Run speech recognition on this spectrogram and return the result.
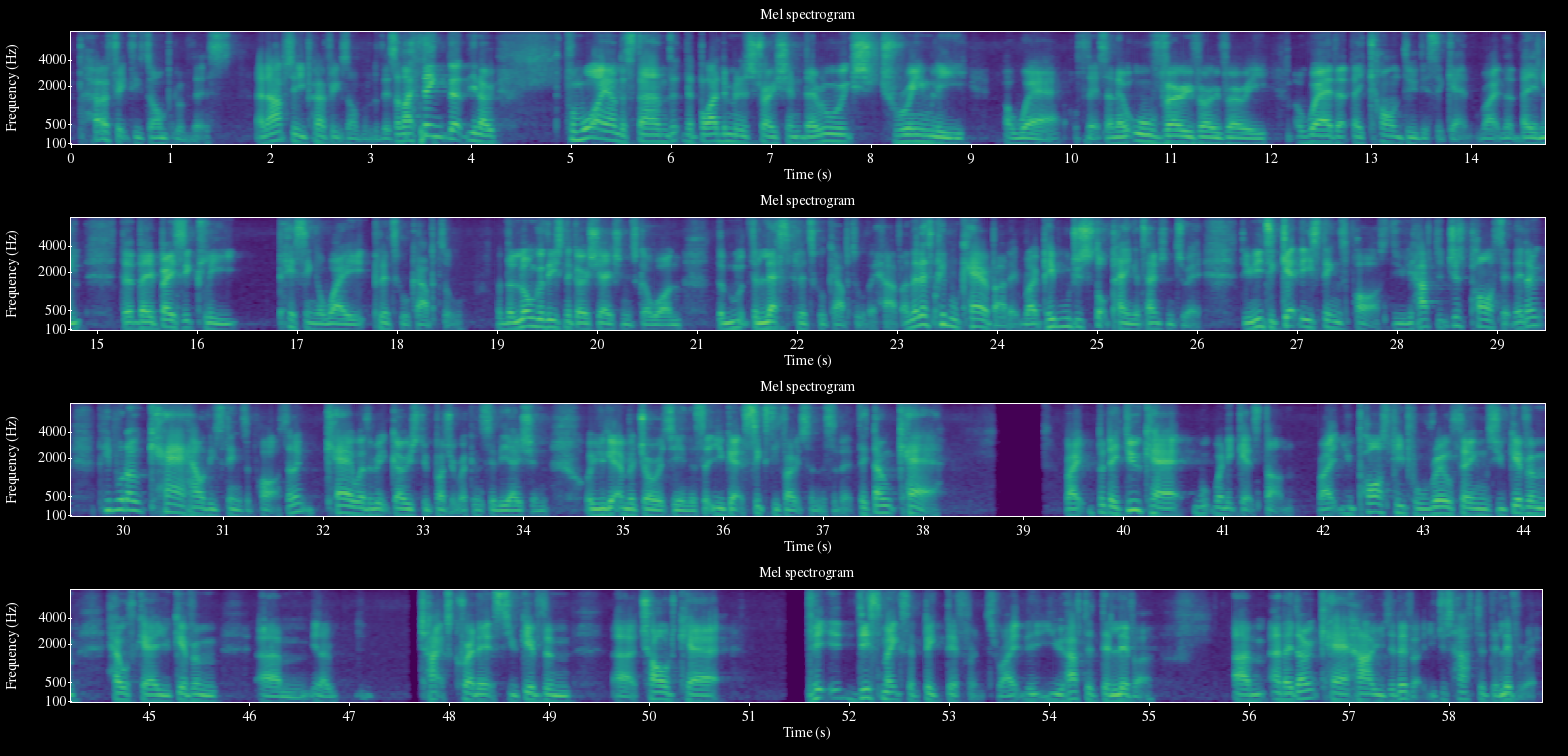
perfect example of this, an absolutely perfect example of this. And I think that, you know, from what I understand, the Biden administration, they're all extremely aware of this and they're all very very very aware that they can't do this again right that they that they're basically pissing away political capital the longer these negotiations go on, the the less political capital they have, and the less people care about it. Right? People just stop paying attention to it. You need to get these things passed. You have to just pass it. They don't. People don't care how these things are passed. They don't care whether it goes through budget reconciliation or you get a majority in this. You get sixty votes in this. They don't care. Right? But they do care when it gets done. Right? You pass people real things. You give them healthcare. You give them um, you know tax credits, you give them uh, childcare. This makes a big difference, right? You have to deliver, um, and they don't care how you deliver. You just have to deliver it.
